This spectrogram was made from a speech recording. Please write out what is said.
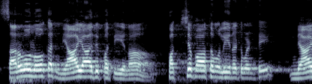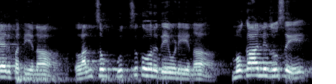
సర్వలోక న్యాయాధిపతినా పక్షపాతము లేనటువంటి న్యాయాధిపతి లంచం పుచ్చుకోని దేవుడైనా ముఖాన్ని చూసి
